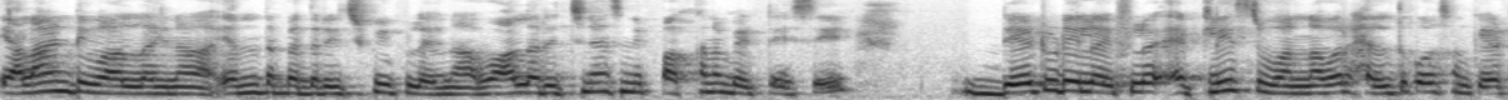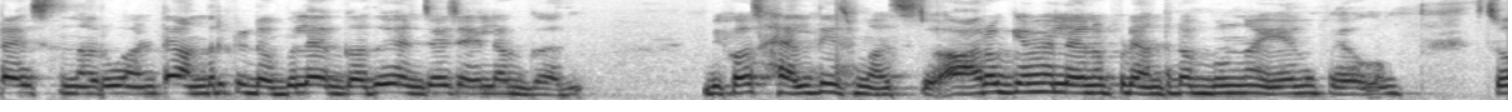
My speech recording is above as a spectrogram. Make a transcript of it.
ఎలాంటి వాళ్ళైనా ఎంత పెద్ద రిచ్ పీపుల్ అయినా వాళ్ళ రిచ్నెస్ని పక్కన పెట్టేసి డే టు డే లైఫ్లో at least one hour health కోసం కేటాయిస్తున్నారు అంటే అందరికీ డబ్బు లేక కాదు ఎంజాయ్ చేయలేక కాదు. Because health is must. ఆరోగ్యమే లేనప్పుడు ఎంత డబ్బు ఉన్నా ఏం ఉపయోగం? సో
